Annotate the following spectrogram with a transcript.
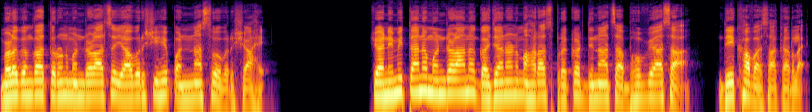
मळगंगा तरुण मंडळाचं यावर्षी हे पन्नासवं वर्ष आहे. या निमित्तानं मंडळानं गजानन महाराज प्रकट दिनाचा भव्य असा देखावा साकारलाय.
